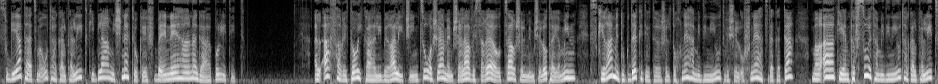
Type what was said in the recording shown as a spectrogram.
סוגיית העצמאות הכלכלית קיבלה משנה תוקף בעיני ההנהגה הפוליטית. על אף הרטוריקה הליברלית שאימצו ראשי הממשלה ושרי האוצר של ממשלות הימין, סקירה מדוקדקת יותר של תוכני המדיניות ושל אופני הצדקתה, מראה כי הם תפסו את המדיניות הכלכלית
